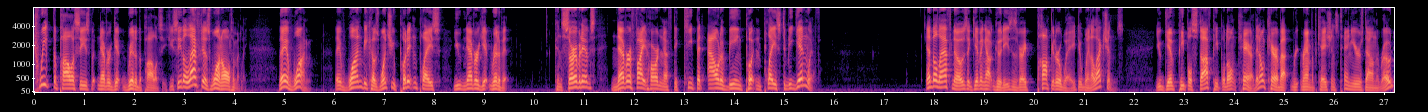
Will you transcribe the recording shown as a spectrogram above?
tweak the policies but never get rid of the policies. You see, the left has won ultimately. They have won. They've won because once you put it in place, you never get rid of it. Conservatives never fight hard enough to keep it out of being put in place to begin with. And the left knows that giving out goodies is a very popular way to win elections. You give people stuff, people don't care. They don't care about ramifications 10 years down the road.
